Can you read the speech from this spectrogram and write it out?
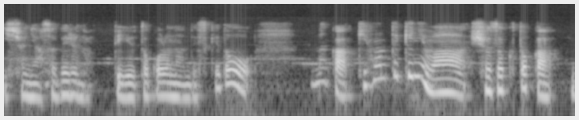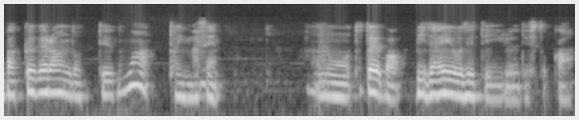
一緒に遊べるのっていうところなんですけどなんか基本的には所属とかバックグラウンドっていうのは問いません。あの例えば美大を出ているですとか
